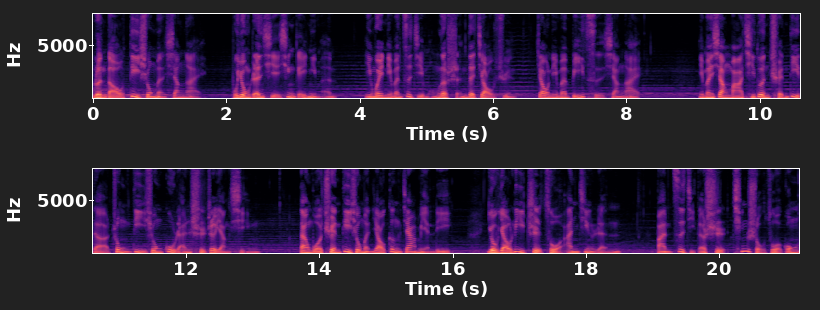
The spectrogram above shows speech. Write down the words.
论到弟兄们相爱，不用人写信给你们，因为你们自己蒙了神的教训，叫你们彼此相爱。你们向马其顿全地的众弟兄固然是这样行，但我劝弟兄们要更加勉励。又要立志做安静人，办自己的事，亲手做工，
